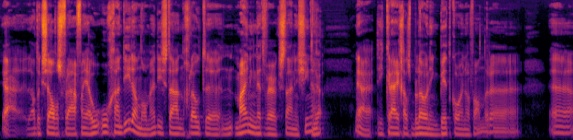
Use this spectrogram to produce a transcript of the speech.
ja, daar had ik zelf eens vraag van, ja, hoe, hoe gaan die dan om? Hè? Die staan, grote miningnetwerken staan in China. Ja. ja. die krijgen als beloning bitcoin of andere uh,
